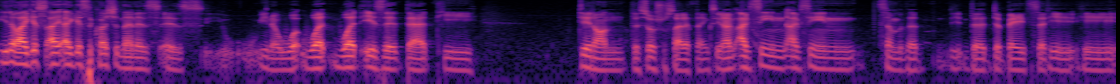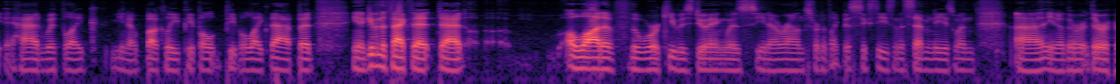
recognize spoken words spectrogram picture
you know, I guess I, I guess the question then is is you know what what what is it that he did on the social side of things? You know, I've, I've seen I've seen some of the the debates that he, he had with like you know Buckley people people like that, but you know, given the fact that that a lot of the work he was doing was you know around sort of like the 60s and the 70s when uh, you know there were, there were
